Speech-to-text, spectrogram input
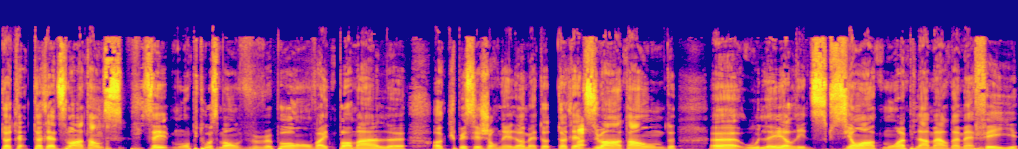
Tu as, dû entendre, tu sais, moi et toi, Simon, on veut, pas, on va être pas mal euh, occupé ces journées-là, mais tu as, dû entendre euh, ou lire les discussions entre moi et la mère de ma fille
